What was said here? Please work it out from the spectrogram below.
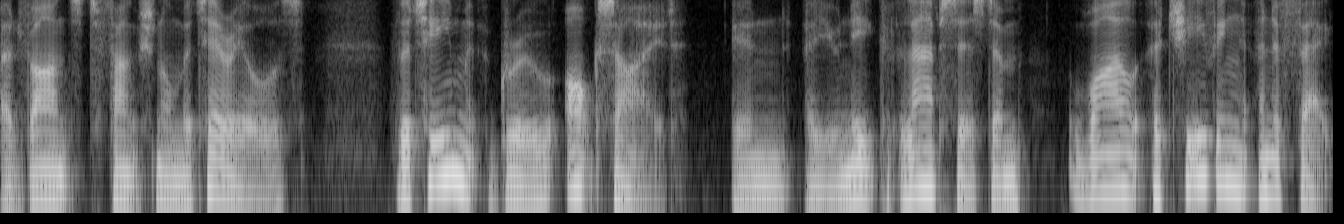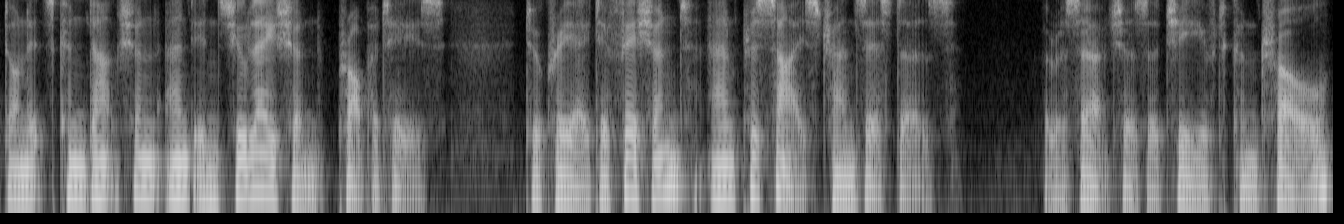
Advanced Functional Materials, the team grew oxide in a unique lab system while achieving an effect on its conduction and insulation properties to create efficient and precise transistors. The researchers achieved control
